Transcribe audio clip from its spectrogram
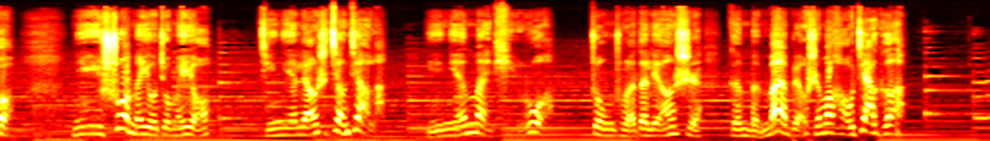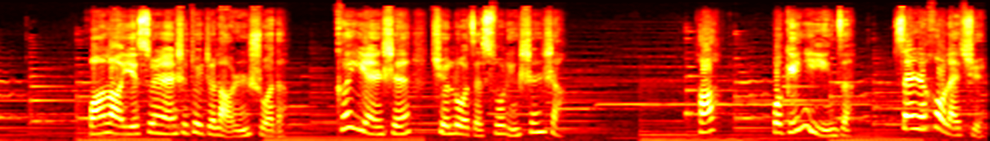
哼，你说没有就没有。今年粮食降价了，你年迈体弱。种出来的粮食根本卖不了什么好价格。黄老爷虽然是对着老人说的，可眼神却落在苏玲身上。好，我给你银子，三日后来取。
